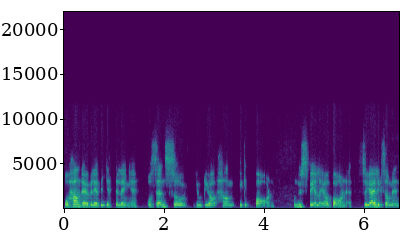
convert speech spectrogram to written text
Och han överlevde jättelänge. Och sen så gjorde jag att han fick ett barn. Och nu spelar jag barnet. Så jag är liksom en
